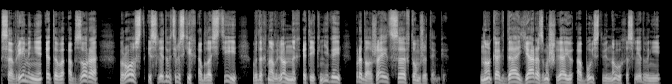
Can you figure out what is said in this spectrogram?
Со времени этого обзора рост исследовательских областей, вдохновленных этой книгой, продолжается в том же темпе. Но когда я размышляю об буйстве новых исследований,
